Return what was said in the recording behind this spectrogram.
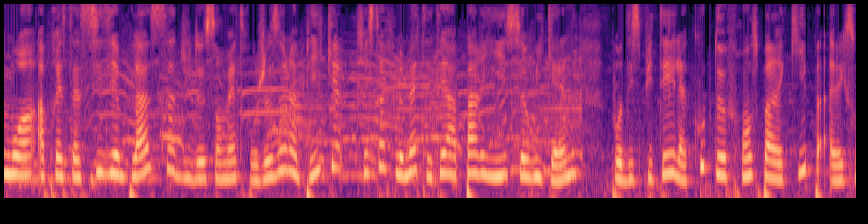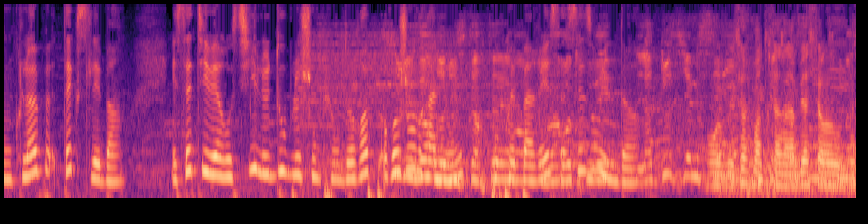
mois après sa sixième place du 200 mètres aux Jeux Olympiques, Christophe Lemaitre était à Paris ce week-end pour disputer la Coupe de France par équipe avec son club d'Aix-les-Bains. Et cet hiver aussi, le double champion d'Europe rejoindra Lyon pour préparer sa saison indoor. Bon, bien sûr, je m'entraînerai bien sûr beaucoup.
